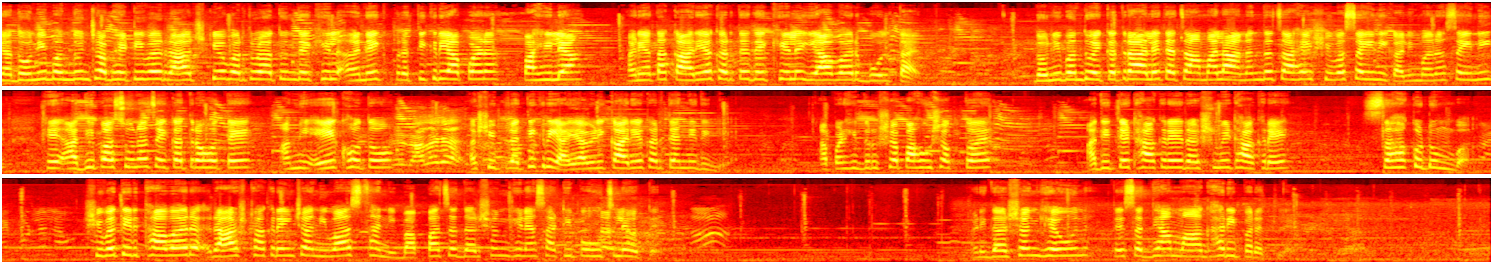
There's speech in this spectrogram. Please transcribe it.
या दोन्ही बंधूंच्या भेटीवर राजकीय वर्तुळातून देखील अनेक प्रतिक्रिया आपण पाहिल्या आणि आता कार्यकर्ते देखील यावर बोलतायत. दोन्ही बंधू एकत्र आले त्याचा आम्हाला आनंदच आहे. शिवसैनिक आणि मनसैनिक हे आधीपासूनच एकत्र होते. आम्ही एक होतो. अशी प्रतिक्रिया यावेळी कार्यकर्त्यांनी दिली आहे. आपण ही दृश्य पाहू शकतोय. आदित्य ठाकरे रश्मी ठाकरे सहकुटुंब. शिवतीर्थावर राज ठाकरेंच्या निवासस्थानी बाप्पाचं दर्शन घेण्यासाठी पोहोचले होते. आणि दर्शन घेऊन ते सध्या माघारी परतले.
